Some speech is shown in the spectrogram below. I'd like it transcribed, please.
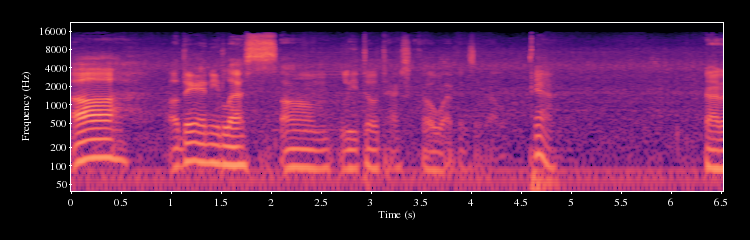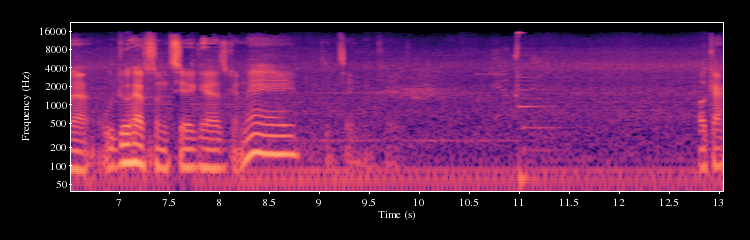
Uh, are there any less um lethal tactical weapons available? Yeah. Try that. We do have some tear gas grenade. Okay.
